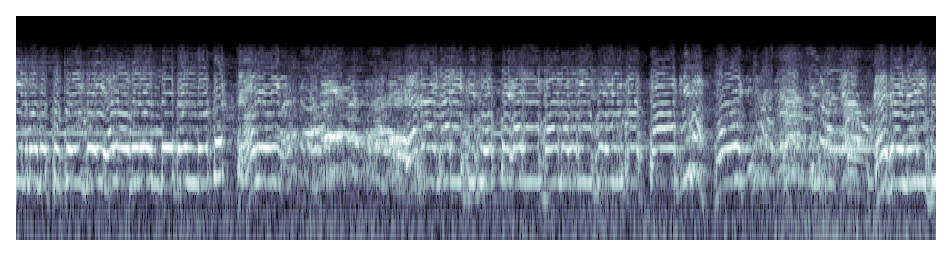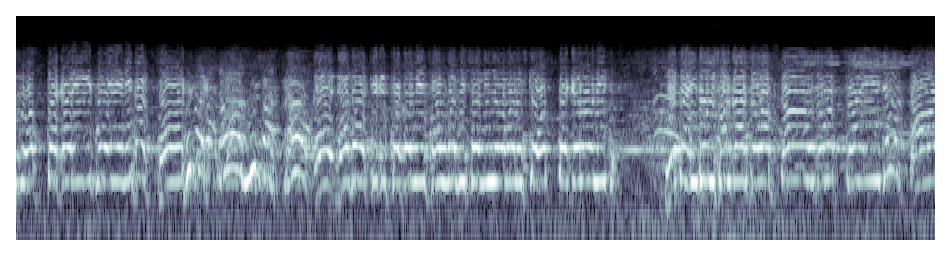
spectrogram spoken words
মাদক পুষ্পরিবাহী হেলা বিলম্ব বন্ধ করতে হবে। নারী শিশু হত্যাকারী গাজায় নারী শিশু হত্যাকারী গাজায় চিকিৎসা কর্মী সাংবাদিক নিরীহ মানুষকে হত্যা কেন নেতা হিসেবে সরকার জবাব দাও জবাব চাই জবাব দাও।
